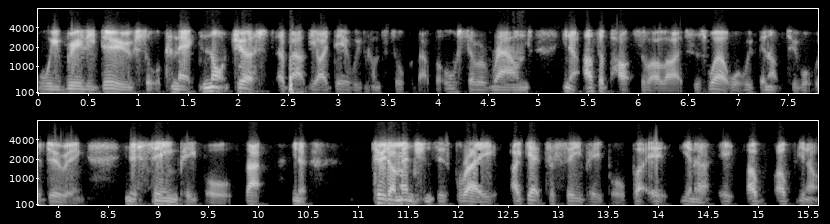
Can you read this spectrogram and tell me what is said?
we really do sort of connect not just about the idea we've come to talk about but also around you know other parts of our lives as well what we've been up to what we're doing you know seeing people that you know two dimensions is great. I get to see people but it you know it I, I you know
